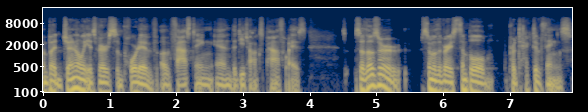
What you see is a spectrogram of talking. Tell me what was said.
but generally, it's very supportive of fasting and the detox pathways. So, those are some of the very simple protective things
